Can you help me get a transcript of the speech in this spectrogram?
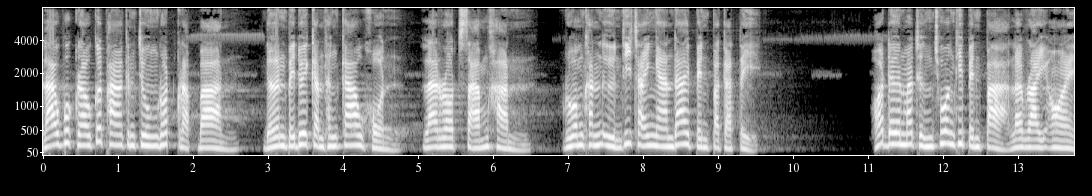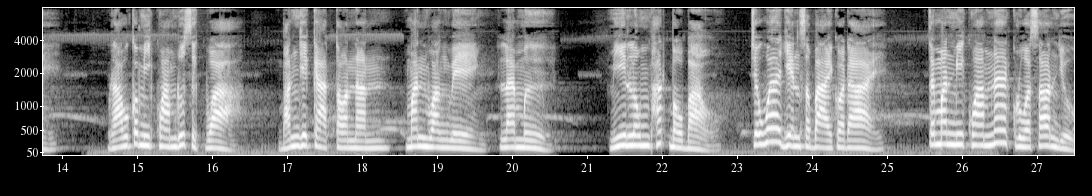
แล้วพวกเราก็พากันจูงรถกลับบ้าน เดินไปด้วยกันทั้งเก้าคน และรถสามคัน รวมคันอื่นที่ใช้งานได้เป็นปกติพอเดินมาถึงช่วงที่เป็นป่าและไรอ้อย เราก็มีความรู้สึกว่า บรรยากาศตอนนั้น มันวังเวงและมืดมีลมพัดเบาๆ จะว่าเย็นสบายก็ได้ แต่มันมีความน่ากลัวซ่อนอยู่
